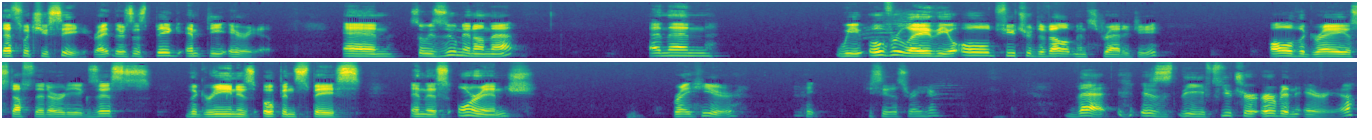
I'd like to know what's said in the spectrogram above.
that's what you see, right? There's this big empty area. And so we zoom in on that. And then we overlay the old future development strategy. All the gray is stuff that already exists. The green is open space. And this orange right here, hey, you see this right here? That is the future urban area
